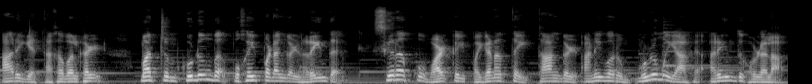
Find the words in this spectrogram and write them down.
அரிய தகவல்கள் மற்றும் குடும்ப புகைப்படங்கள் நிறைந்த சிறப்பு வாழ்க்கை பயணத்தை தாங்கள் அனைவரும் முழுமையாக அறிந்து கொள்ளலாம்.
